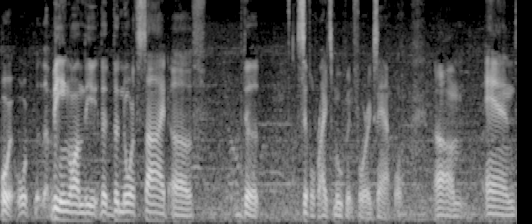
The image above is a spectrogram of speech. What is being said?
or, or, being on the, the, the north side of the civil rights movement, for example, um, and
